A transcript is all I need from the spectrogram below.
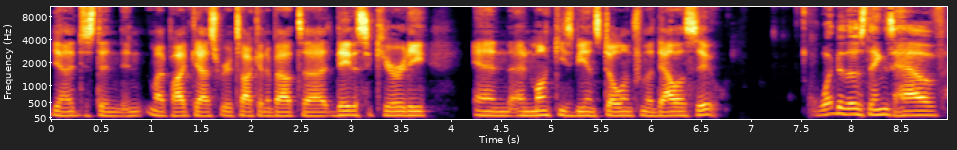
you know, just in, in my podcast, we were talking about uh, data security and, and monkeys being stolen from the Dallas Zoo what do those things have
